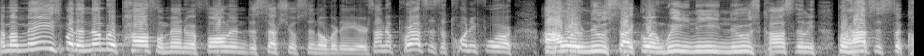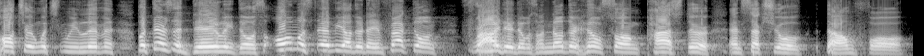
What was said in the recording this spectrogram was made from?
I'm amazed by the number of powerful men who have fallen into sexual sin over the years. I know perhaps it's a 24 hour news cycle and we need news constantly. Perhaps it's the culture in which we live in. But there's a daily dose almost every other day. In fact, on Friday, there was another Hillsong pastor and sexual downfall.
